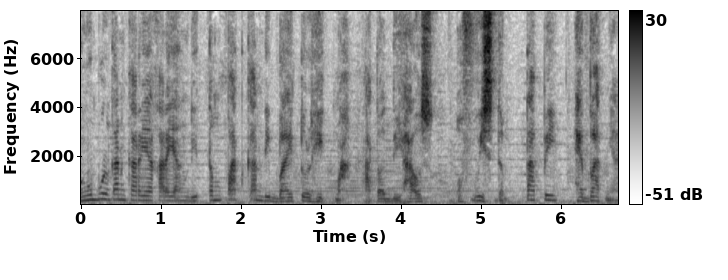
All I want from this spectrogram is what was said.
mengumpulkan karya-karya yang ditempatkan di Baitul Hikmah atau di House of Wisdom. Tapi hebatnya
